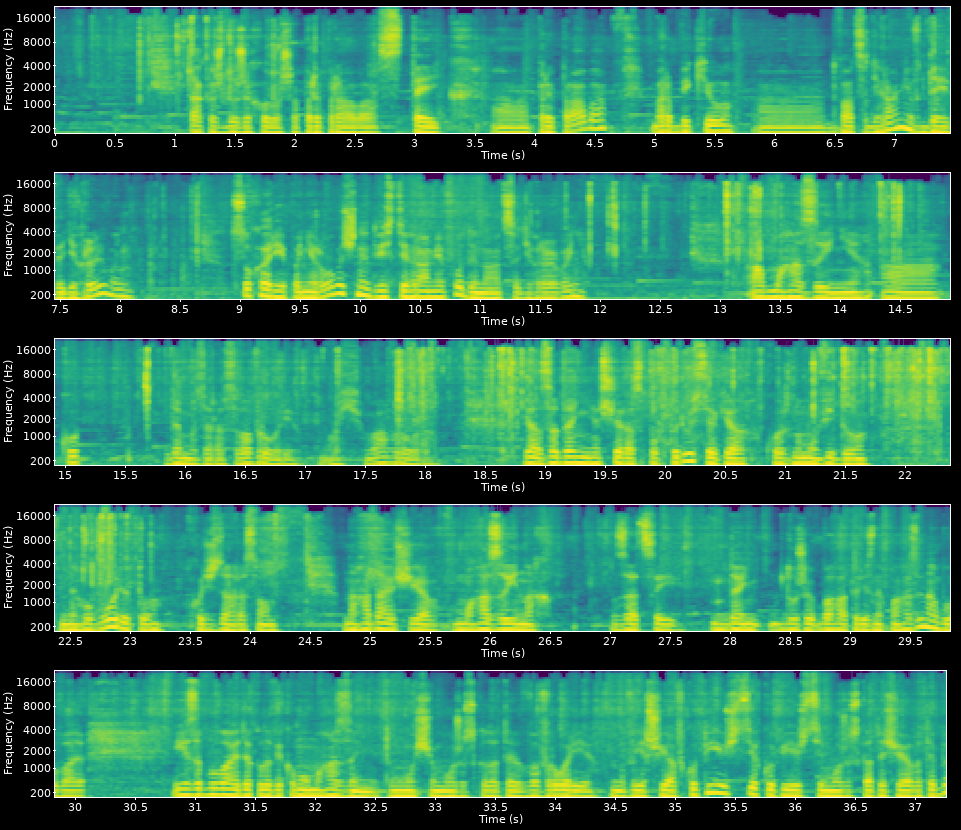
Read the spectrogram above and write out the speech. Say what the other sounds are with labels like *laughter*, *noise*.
Також дуже хороша приправа стейк приправа барбекю 20 грамів 9 гривень. Сухарі паніровочні 200 грамів 11 гривень. А в магазині а, коп... де ми зараз? В Аврорі. Ой, в Аврора. Я задання ще раз повторюсь, як я в кожному відео не говорю, то хоч зараз вам нагадаю, що я в магазинах за цей день дуже багато різних магазинах буваю. І забуваю деколи в якому магазині, тому що можу сказати в Аврорі, що я в Копіючці, в Копіючці можу сказати, що я в АТБ,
